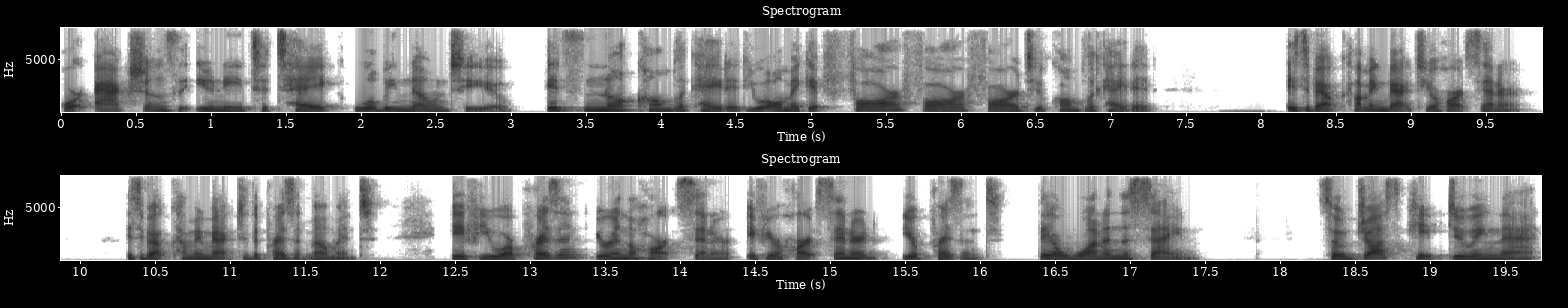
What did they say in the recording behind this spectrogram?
or actions that you need to take will be known to you. It's not complicated. You all make it far, far, far too complicated. It's about coming back to your heart center. It's about coming back to the present moment. If you are present, you're in the heart center. If you're heart centered, you're present. They are one and the same. So just keep doing that.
